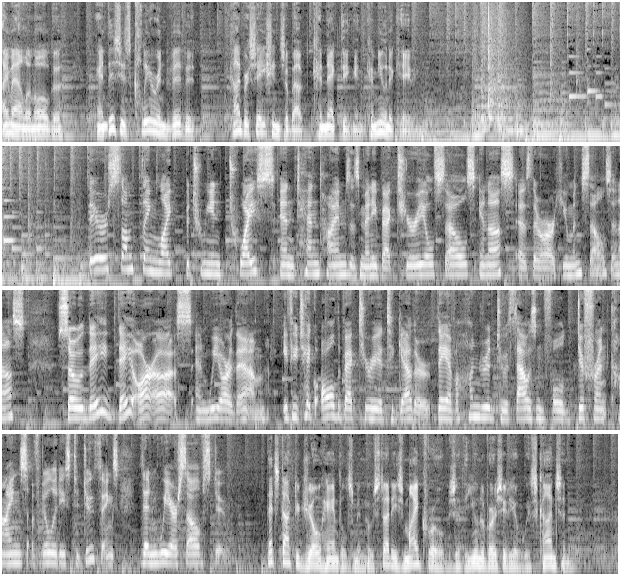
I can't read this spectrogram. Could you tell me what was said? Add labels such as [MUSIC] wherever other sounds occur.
I'm Alan Alda, and this is Clear and Vivid conversations about connecting and communicating. There's something like between twice and 10 times as many bacterial cells in us as there are human cells in us. So they they are us and we are them. If you take all the bacteria together, they have a hundred to a thousand fold different kinds of abilities to do things than we ourselves do. That's Dr. Jo Handelsman, who studies microbes at the University of Wisconsin.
